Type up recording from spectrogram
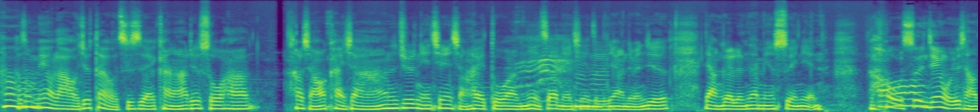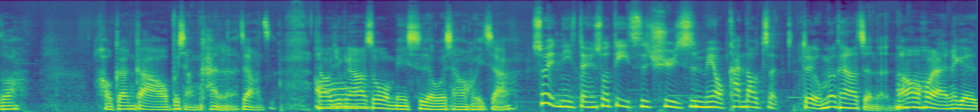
他说没有啦，我就带我侄子来看，然后他就说他。他想要看一下啊，那就是年轻人想太多啊！你也知道年轻人怎么样，你们、嗯、就两个人在那边碎念，然后我瞬间我就想说，好尴尬哦，我不想看了这样子，然后我就跟他说我没事了，我想要回家。所以你等于说第一次去是没有看到诊？对，我没有看到诊的。然后后来那个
